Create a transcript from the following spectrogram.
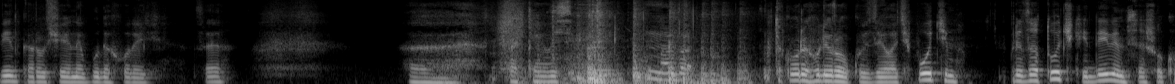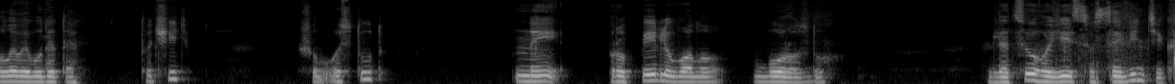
він, коротше, не буде ходити. Це е, таке ось треба таку регулювання зробити. Потім при заточці дивимося, що коли ви будете точити, щоб ось тут не пропилювало борозду. Для цього є ось цей вінтик,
